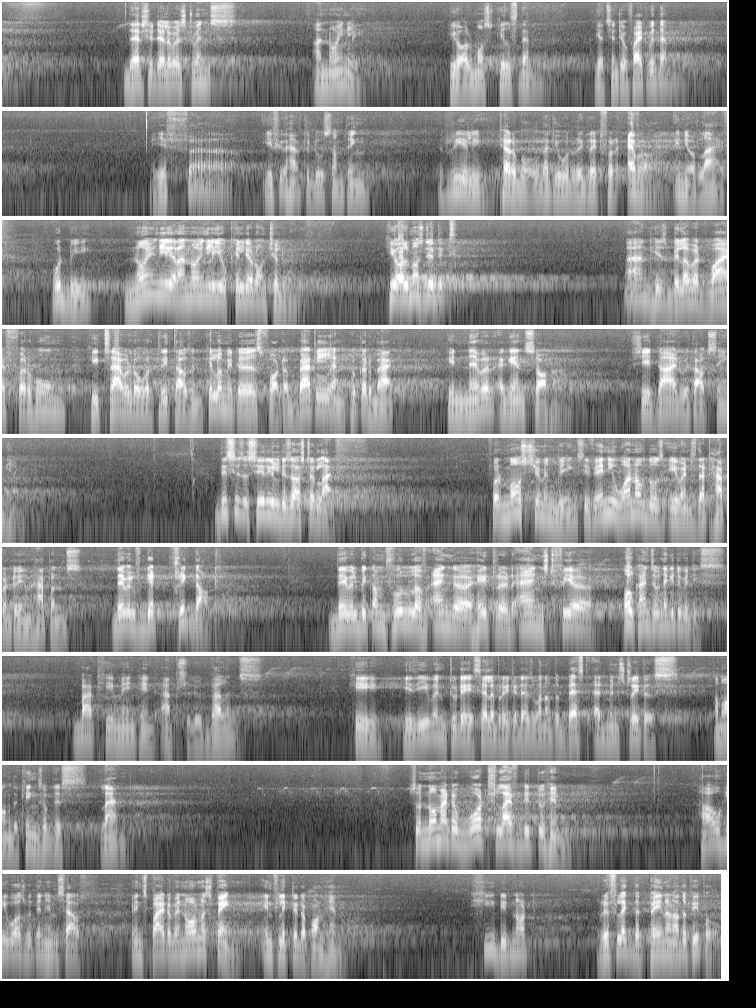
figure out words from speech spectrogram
There she delivers twins unknowingly. He almost kills them, gets into a fight with them. If… Uh, if you have to do something really terrible that you would regret forever in your life, would be knowingly or unknowingly you kill your own children. He almost did it. And his beloved wife for whom he traveled over three thousand kilometers, fought a battle and took her back, he never again saw her. She died without seeing him. This is a serial disaster life. For most human beings, if any one of those events that happen to him happens, they will get freaked out. They will become full of anger, hatred, angst, fear, all kinds of negativities. But he maintained absolute balance. He is even today celebrated as one of the best administrators among the kings of this land. So no matter what life did to him, how he was within himself, in spite of enormous pain inflicted upon him, he did not reflect that pain on other people.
